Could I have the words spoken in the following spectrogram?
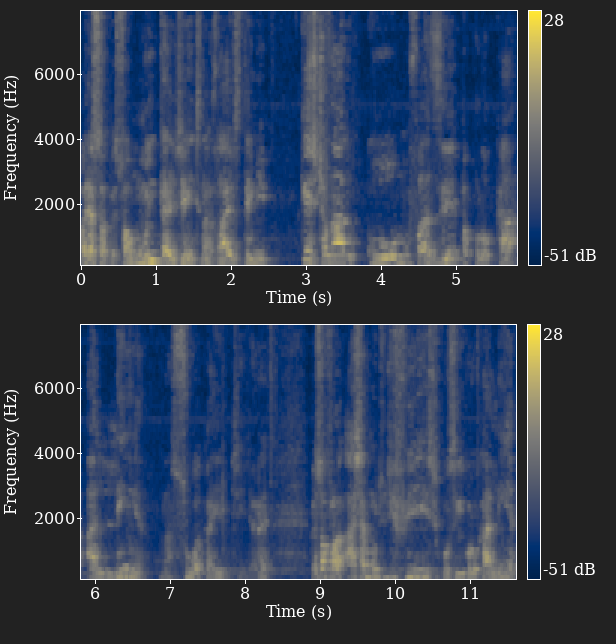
Olha só pessoal, muita gente nas lives tem me questionado como fazer para colocar a linha na sua carretilha, né? O pessoal fala, acha muito difícil conseguir colocar a linha,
